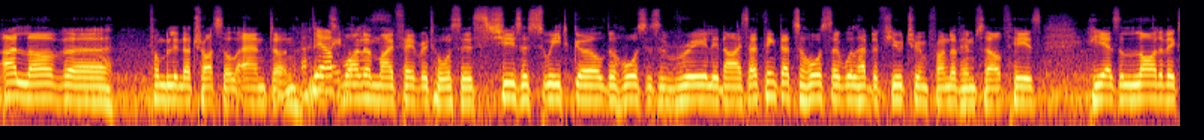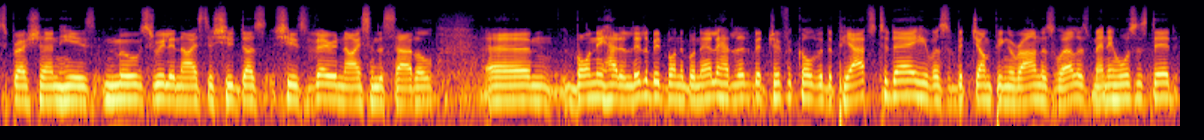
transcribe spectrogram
I love. Uh, from Belinda Trussell, Anton. Yeah, it's one of my favorite horses. She's a sweet girl. The horse is really nice. I think that's a horse that will have the future in front of himself. He's he has a lot of expression. He moves really nicely. She does. She's very nice in the saddle. Um, Bonnie had a little bit. Bonnie Bonello had a little bit difficult with the piaffes today. He was a bit jumping around as well as many horses did.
